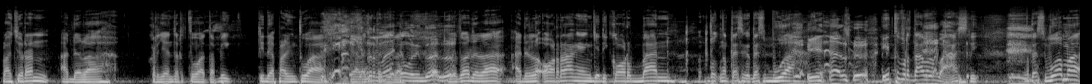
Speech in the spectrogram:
pelacuran adalah kerjaan tertua tapi tidak paling tua. Jalan Karena yang paling tua adalah- Itu adalah adalah orang yang jadi korban untuk ngetes ngetes buah. Iya lu. itu pertama pak asli ngetes buah mah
